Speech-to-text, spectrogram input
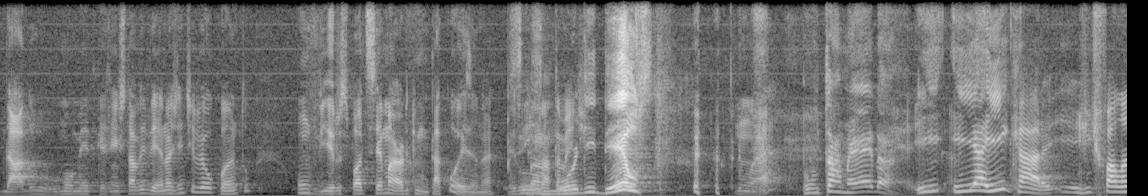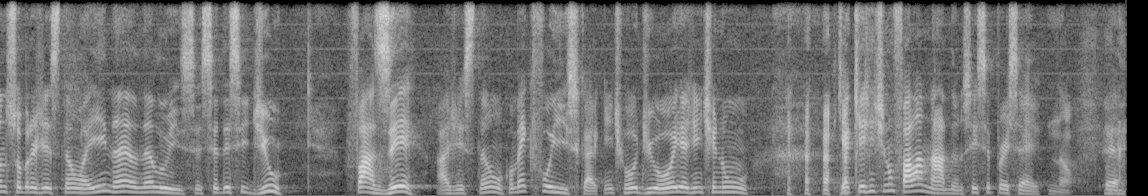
dado o momento que a gente está vivendo, a gente vê o quanto um vírus pode ser maior do que muita coisa, né? Pelo exatamente. amor de Deus! Não é? Puta merda! E, e aí, cara, e a gente falando sobre a gestão aí, né, né, Luiz? Você decidiu fazer a gestão? Como é que foi isso, cara? Que a gente rodeou e a gente não. Que aqui a gente não fala nada, não sei se você percebe. Não. É.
